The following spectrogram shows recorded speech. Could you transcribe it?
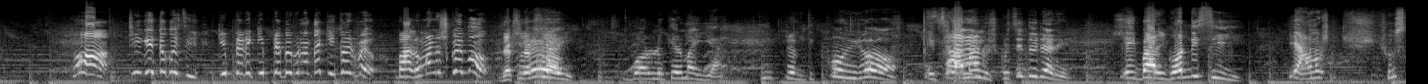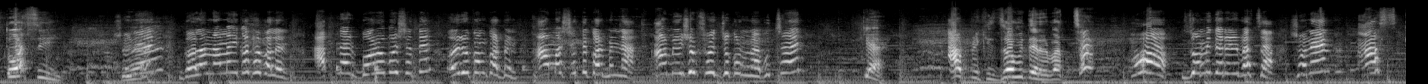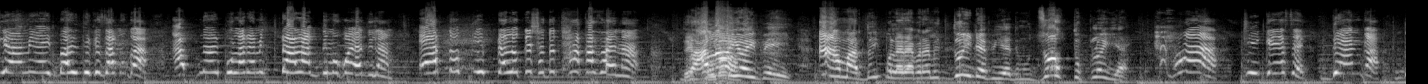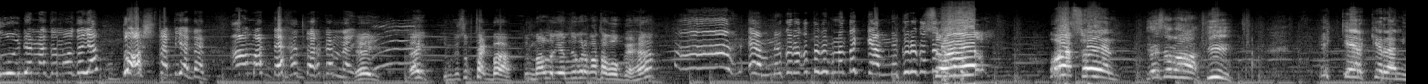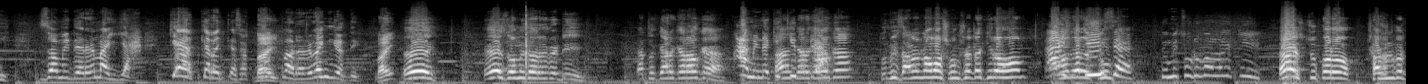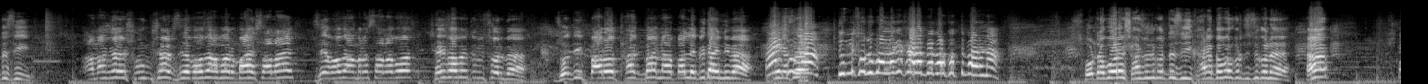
হ্যাঁ ঠিকই তো কইছি। কিপটারে কিপটা কইব না তা কি করবে ভালো মানুষ কইব? দেখছ দেখছ? বড় লোকের মাইয়া কিপ্টেমতি কইর? এই মানুষ করছি দুইটারে। এই বাড়ি ঘর দিছি এখনও সুস্থ আছি? শুনেন গলা নামাই কথা বলেন। আপনার বড় বউর সাথে ওইরকম করবেন আমার সাথে করবেন না। আমি এসব সহ্য করব না বুঝছেন? কে? আপনি কি জমিদারের বাচ্চা? হ্যাঁ জমিদারের বাচ্চা। শুনেন আজকে আমি এই বাড়ি থেকে যাব আপনার পোলার আমি তালাক দিমু কইয়া দিলাম। এত কিপটা লোকের সাথে থাকা যায় না। ভালোই হইবে। আমার দুই পোলার এবার আমি দুইটা বিয়ে দেবো যৌতুক লইয়া। হ্যাঁ ঠিকই আছে। দেন গা দুইটা না জানো যাইয়া দশটা বিয়া দেন। আমার দেখার দরকার নাই। এই এই তুমি কি চুপ থাকবা? তুমি মার লগে এমনি করে কথা হ্যাঁ? এমনি করে কথা কইব না তো কেমনে করে কথা সোহেল ও সোহেল। কি হয়েছে মা? কি? এই কের কেরানি জমিদারের মাইয়া। কের কেরাইতেছ? ভাই। দে। ভাই। এই এই জমিদারের বেটি এত ক্যার ক্যারাও কে? আমি নাকি হ্যাঁ, কি? তুমি জানো না আমার সংসারটা আমাদের কি সং- হইছে? তুমি ছোট বড় লোকে কি? এই চুপ করো শাসন করতেছি। আমাদের সংসার যেভাবে আমার মায় চালায় যেভাবে আমরা চালাবো সেইভাবে তুমি চলবে। যদি পারো থাকবা না পারলে বিদায় নিবা। ঠিক আছে? তুমি ছোট বড় লোকে খারাপ ব্যবহার করতে পারো না। ছোট বড় শাসন করতেছি খারাপ ব্যবহার করতেছি কোনে? হ্যাঁ?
